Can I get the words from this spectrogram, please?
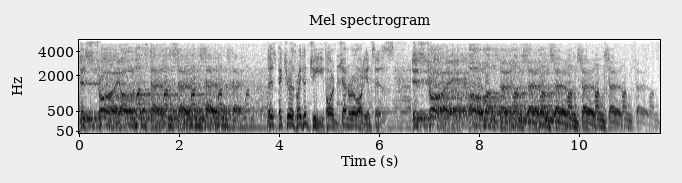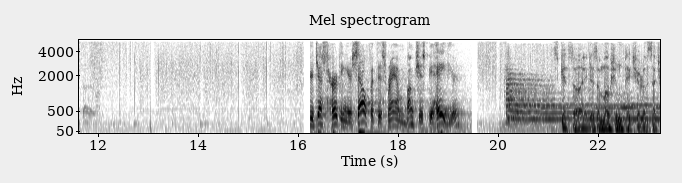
Destroy all monsters. Monster, monster, monster. This picture is rated G for general audiences. Destroy all monsters. Monster, monster, monster, monster, monster. You're just hurting yourself with this rambunctious behavior. Schizoid is a motion picture of such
